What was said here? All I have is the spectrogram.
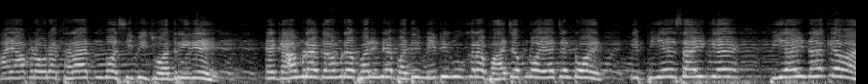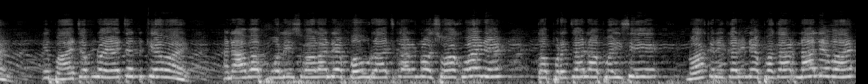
આ આપણે ઓલા થરાદમાં સીપી ચૌધરી રે એ ગામડે ગામડે ફરીને બધી મીટિંગો કરે ભાજપનો એજન્ટ હોય, એ પીએસઆઈ કે પીઆઈ ના કહેવાય, એ ભાજપનો એજન્ટ કહેવાય. અને આવા પોલીસ વાળાને બહુ રાજકારણનો શોખ હોય ને, તો પ્રજાના પૈસે નોકરી કરીને પગાર ના લેવાય,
